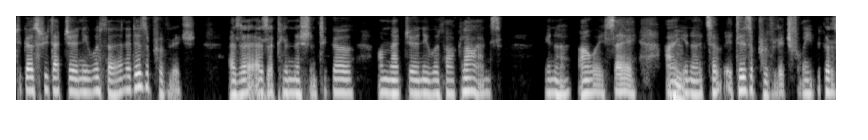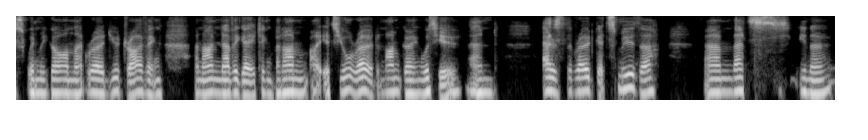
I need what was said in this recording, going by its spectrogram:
to go through that journey with her. And it is a privilege as a, as a clinician to go on that journey with our clients. You know, I always say, I, mm. you know, it's a, it is a privilege for me because when we go on that road, you're driving and I'm navigating, but I'm, it's your road and I'm going with you. And, as the road gets smoother, um, that's, you know,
